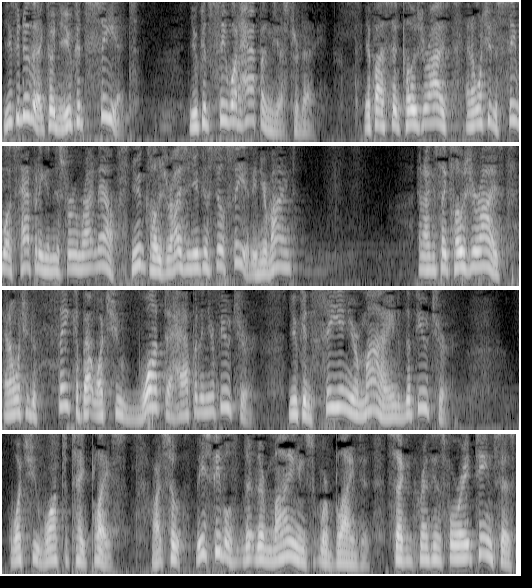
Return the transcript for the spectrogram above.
you could do that, couldn't you? You could see it. You could see what happened yesterday. If I said, close your eyes and I want you to see what's happening in this room right now, you can close your eyes and you can still see it in your mind. And I can say, close your eyes and I want you to think about what you want to happen in your future. You can see in your mind the future, what you want to take place. All right, so these people, their, their minds were blinded. 2 Corinthians 4.18 says,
